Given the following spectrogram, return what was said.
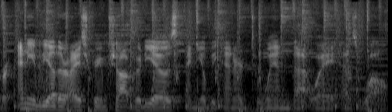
or any of the other ice cream shop videos, and you'll be entered to win that way as well.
